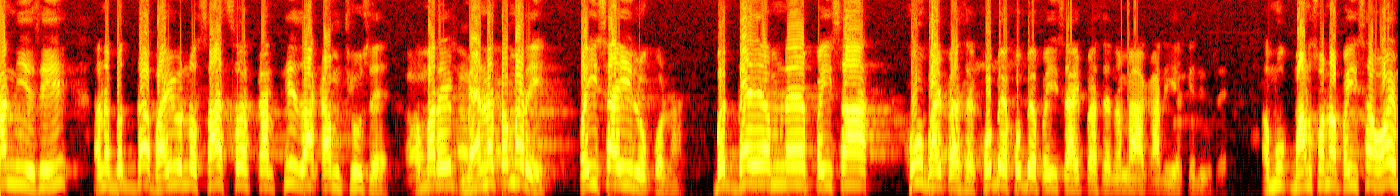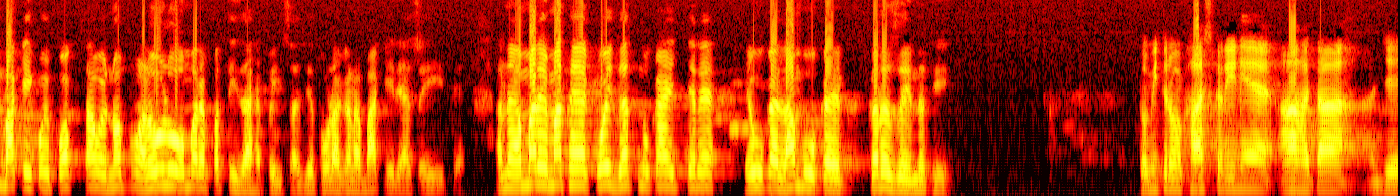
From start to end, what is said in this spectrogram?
માનીએ છીએ અને બધા ભાઈઓનો સાથ સહકારથી જ આ કામ થયું છે. અમારે મહેનત અમારી પૈસા એ લોકોના. બધાએ અમને પૈસા ખૂબ આપ્યા છે ખોબે ખોબે પૈસા આપ્યા છે અને અમે આ કાર્ય કર્યું છે. અમુક માણસોના પૈસા હોય બાકી કોઈ પોકતા હોય ન હળવળું અમારે પતી જાય પૈસા જે થોડા ઘણા બાકી રહ્યા છે એ રીતે. અને અમારે માથે કોઈ જાતનું કાંઈ અત્યારે એવું કઈ લાંબુ કઈ કરજ નથી. તો મિત્રો, ખાસ કરીને આ હતા જે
